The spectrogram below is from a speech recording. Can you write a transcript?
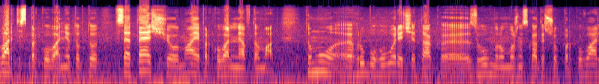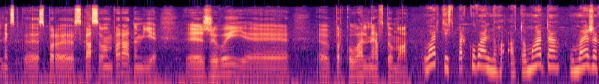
вартість паркування, тобто все те, що має паркувальний автомат. Тому, е, грубо говорячи, так з гумором можна сказати, що паркувальник з- касовим апаратом є живий паркувальний автомат. Вартість паркувального автомата у межах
